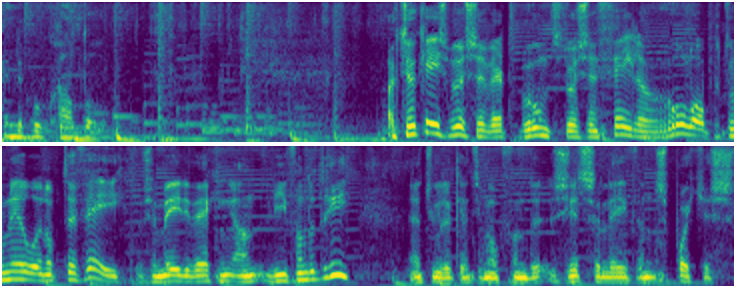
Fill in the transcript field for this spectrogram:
in de boekhandel. Acteur Kees Bussen werd beroemd door zijn vele rollen op het toneel en op tv. Door zijn medewerking aan Wie van de Drie. En natuurlijk kent u hem ook van de Zwitserleven spotjes.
